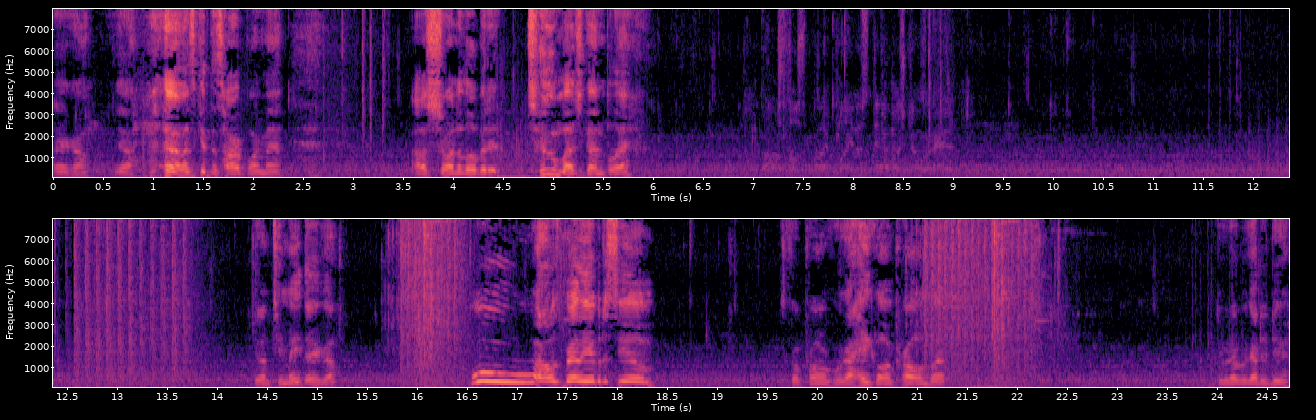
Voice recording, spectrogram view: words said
There you go. Yeah. Let's get this hard point, man. I was showing a little bit of too much gunplay. Get him, teammate. There you go. Woo! I was barely able to see him. Let's go prone quick. I hate going prone, but do whatever we got to do.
